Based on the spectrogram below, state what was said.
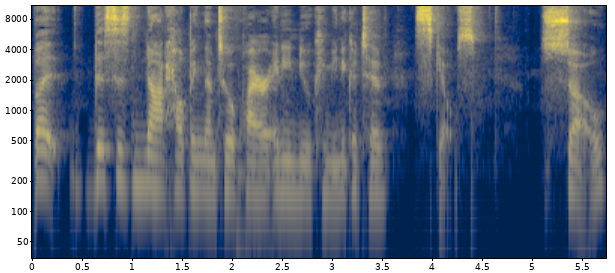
But this is not helping them to acquire any new communicative skills. So,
